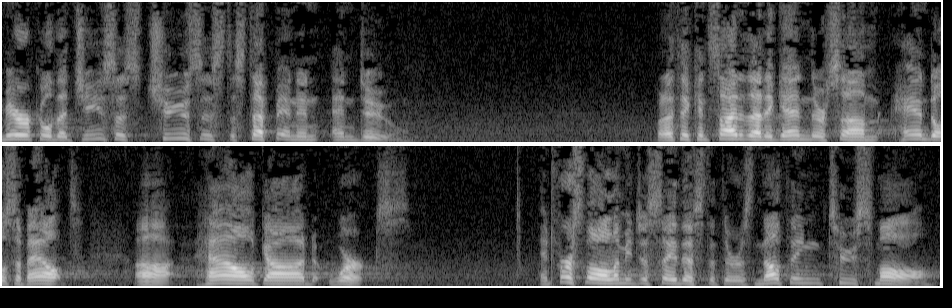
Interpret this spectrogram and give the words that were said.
miracle that Jesus chooses to step in and, and do. But I think inside of that, again, there's some handles about uh, how God works. And first of all, let me just say this that there is nothing too small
